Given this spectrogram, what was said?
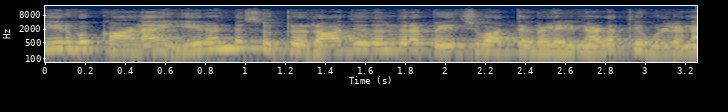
தீர்வு காண இரண்டு இரண்டு சுற்று ராஜதந்திர பேச்சுவார்த்தைகளை நடத்தியுள்ளன.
